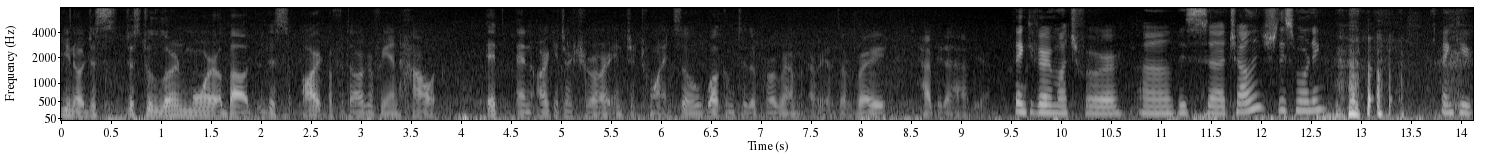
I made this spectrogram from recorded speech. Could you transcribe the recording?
you know, just just to learn more about this art of photography and how it and architecture are intertwined. So, welcome to the program, Erieta. Very happy to have you. Thank you very much for uh, this uh, challenge this morning. Thank you.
